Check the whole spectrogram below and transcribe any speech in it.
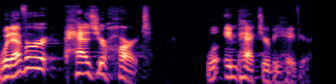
Whatever has your heart will impact your behavior.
